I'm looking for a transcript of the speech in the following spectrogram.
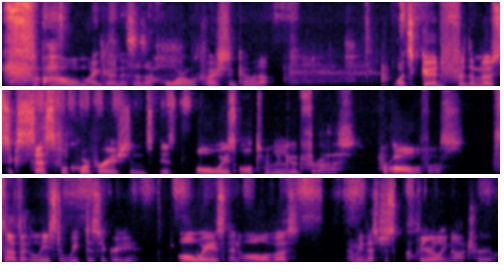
Oh my goodness, this is a horrible question coming up. What's good for the most successful corporations is always ultimately Mhm. good for us, for all of us. So that's at least a weak disagree. Always and all of us. I mean, that's just clearly not true.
